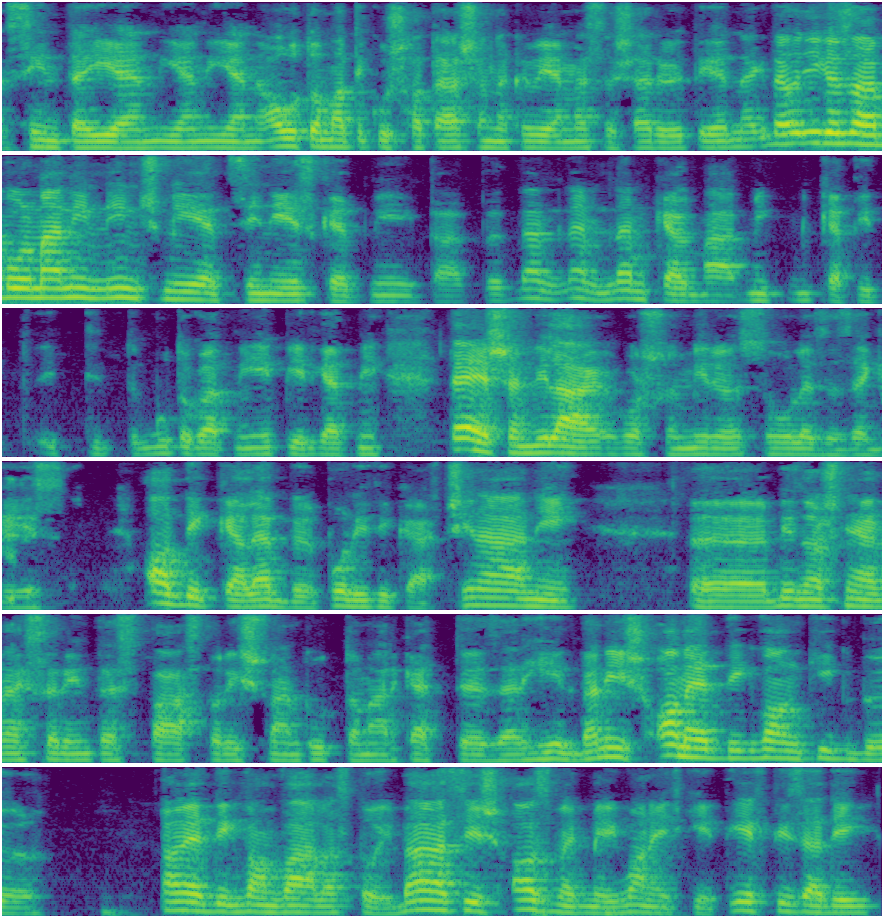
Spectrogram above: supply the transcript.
szinte ilyen, ilyen, ilyen automatikus hatás ennek a VMS-es erőtérnek, de hogy igazából már nincs miért színészkedni, tehát nem, nem, nem kell már miket itt, itt, itt mutogatni, építgetni. Teljesen világos, hogy miről szól ez az egész. Addig kell ebből politikát csinálni, Bizonyos nyelvek szerint ezt Pásztor István tudta már 2007-ben is, ameddig van kikből ameddig van választói bázis, az meg még van egy-két évtizedig,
